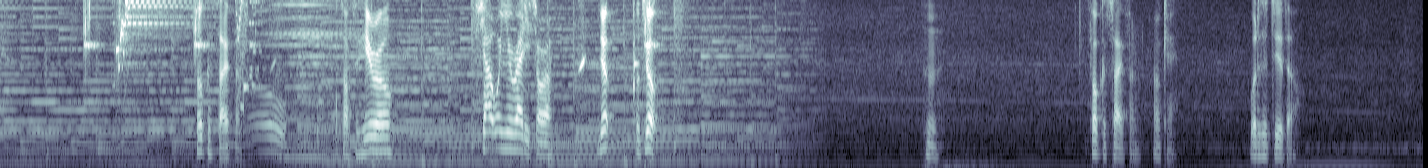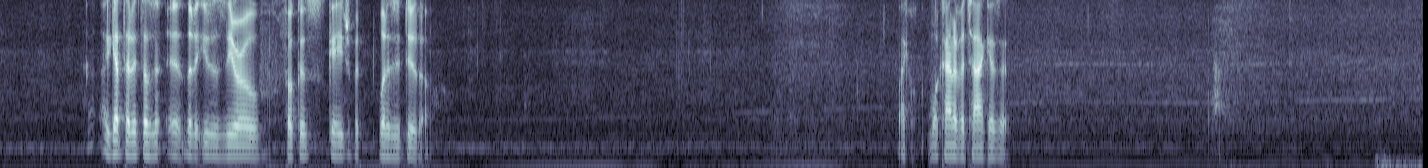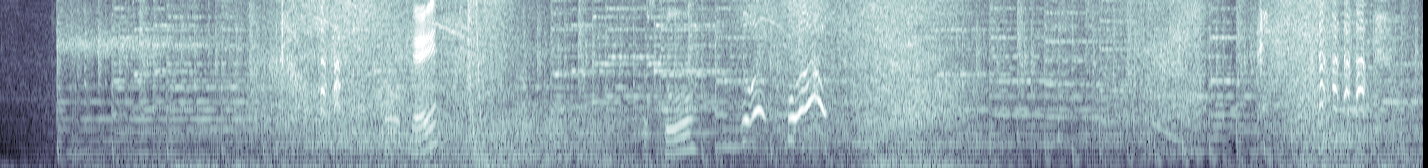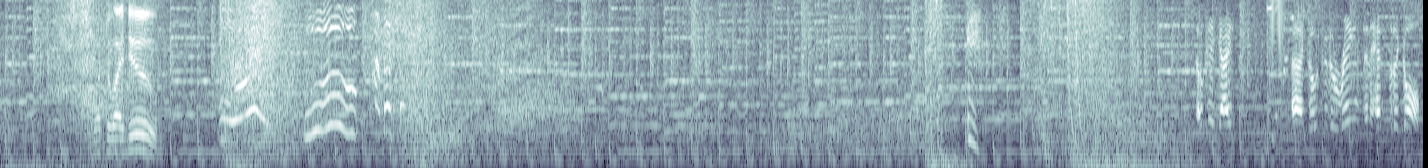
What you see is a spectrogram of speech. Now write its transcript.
Focus siphon. Oh. Talk to Hiro. Shout when you're ready, Sora. Yep. Let's go. Focus siphon. Okay. What does it do though? I get that it doesn't uh, that it uses zero focus gauge, but what does it do though? Like what kind of attack is it? Cool. Whoa! Whoa! What do I do? Whoa! Okay, guys. Uh, go through the rings and head for the goal.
